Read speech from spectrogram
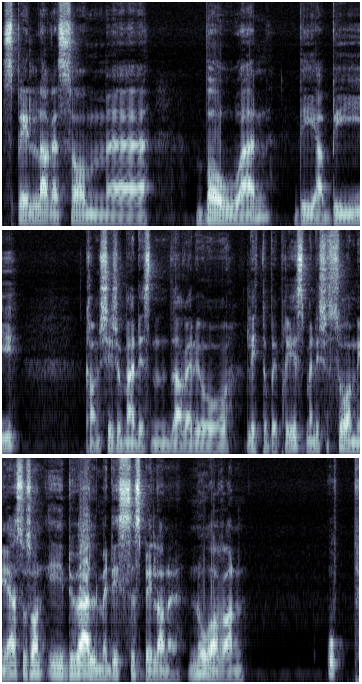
spillere som uh, Bowen, Diaby Kanskje ikke Madison, der er det jo litt opp i pris, men ikke så mye. Så sånn i duell med disse spillerne, når han opp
